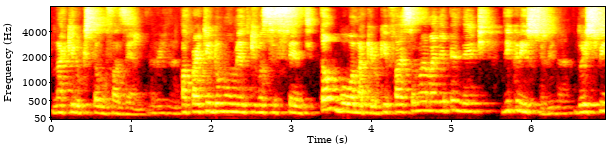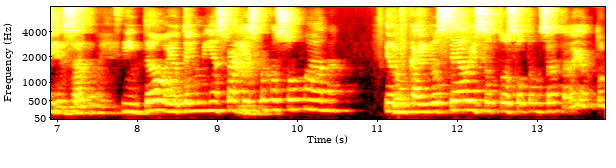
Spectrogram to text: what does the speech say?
naquilo que estamos fazendo. É. A partir do momento que você se sente tão boa naquilo que faz, você não é mais dependente de Cristo, É do Espírito Santo. Exatamente. Então, eu tenho minhas fraquezas porque eu sou humana. Eu não caí do céu e se eu estou soltando santo, eu estou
